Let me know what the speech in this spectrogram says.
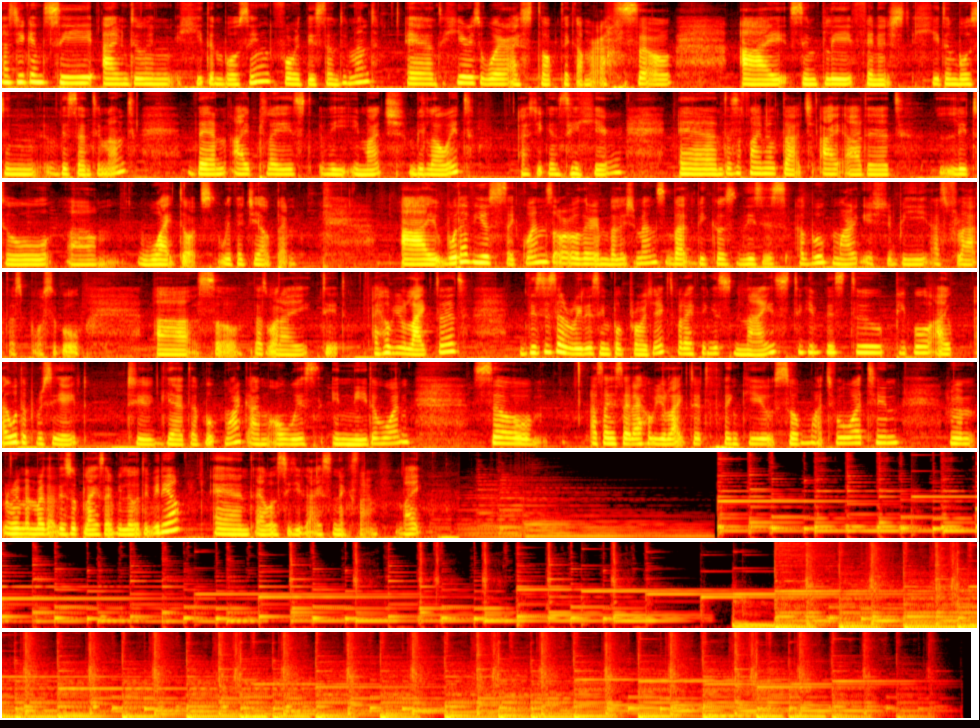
As you can see, I'm doing heat embossing for this sentiment and here's where I stopped the camera. So I simply finished heat embossing the sentiment. Then I placed the image below it, as you can see here. And as a final touch, I added little um, white dots with a gel pen. I would have used sequins or other embellishments, but because this is a bookmark, it should be as flat as possible. Uh, so that's what I did. I hope you liked it. This is a really simple project, but I think it's nice to give this to people. I, I would appreciate to get a bookmark. I'm always in need of one. So, as I said, I hope you liked it. Thank you so much for watching. Rem remember that the supplies are below the video, and I will see you guys next time. Bye.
